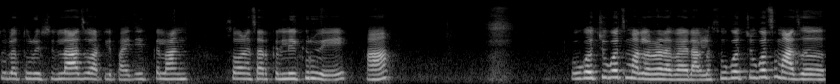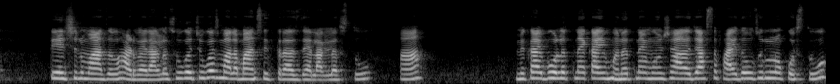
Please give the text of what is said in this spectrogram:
तुला थोडीशी लाज वाटली पाहिजे. इतकं लहान सोन्यासारखं लेकरू आहे हां? उगच मला रडवायला लागलंस. उगच उगच माझं टेन्शन माझं वाढवायला लागलं. उगच मला मानसिक त्रास द्यायला लागलास तू हां? मी काय बोलत नाही काही म्हणत नाही म्हणून जास्त फायदा उचलू नकोस तू.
